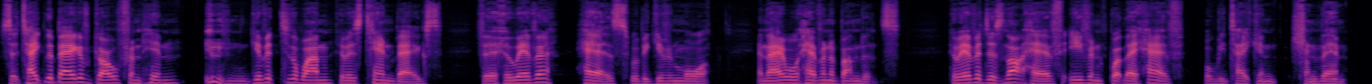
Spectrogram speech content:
So take the bag of gold from him, and give it to the one who has ten bags, for whoever has will be given more, and they will have an abundance. Whoever does not have, even what they have, will be taken from them.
